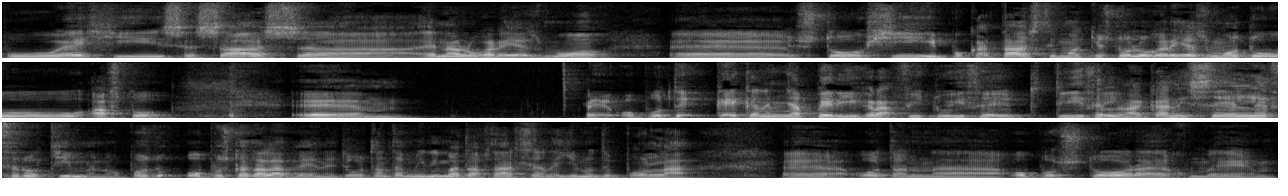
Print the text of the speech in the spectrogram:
που έχει σε εσάς ένα λογαριασμό ε, στο χ υποκατάστημα και στο λογαριασμό του αυτό. Ε, ε, οπότε έκανε μια περιγραφή του ήθε, τι ήθελε να κάνει σε ελεύθερο κείμενο. Όπως, όπως καταλαβαίνετε, όταν τα μηνύματα αυτά άρχισαν να γίνονται πολλά, ε, όταν ε, όπως τώρα έχουμε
